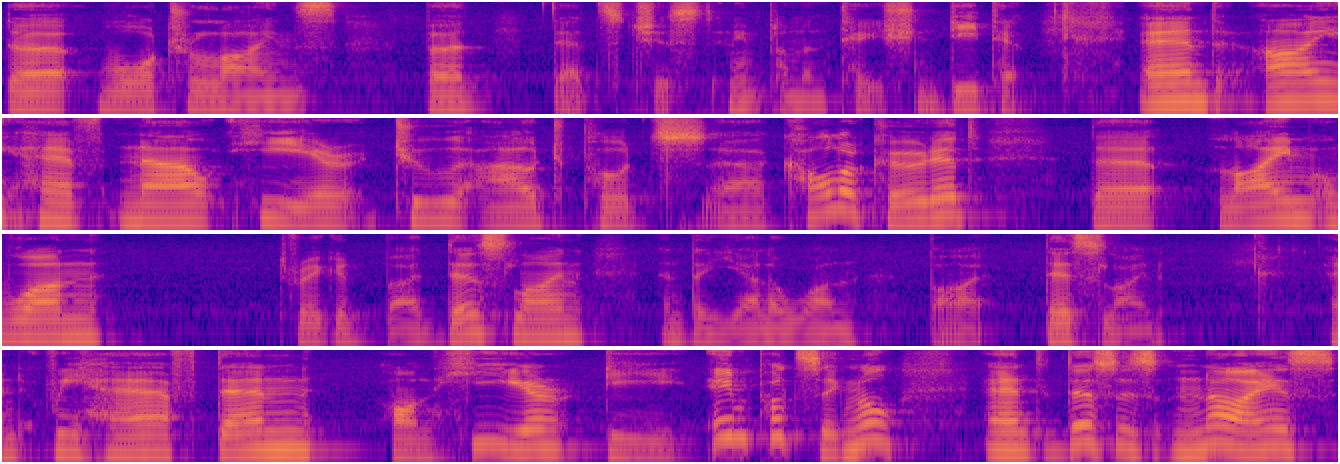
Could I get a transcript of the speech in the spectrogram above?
the water lines. But that's just an implementation detail. And I have now here two outputs uh, color coded. The lime one triggered by this line and the yellow one by this line. And we have then on here the input signal and this is nice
